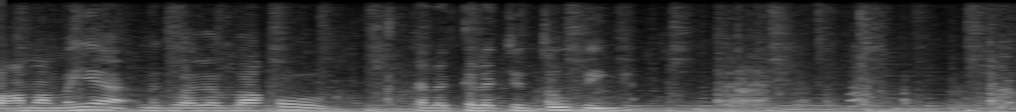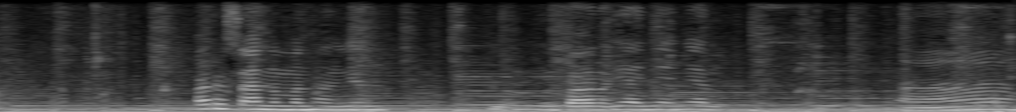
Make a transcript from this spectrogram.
Baka mamaya, naglalaba ako. Kalat-kalat yung tubig. Para saan naman han yun? Yun. Yung parang yan, yan, yan. Ah,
